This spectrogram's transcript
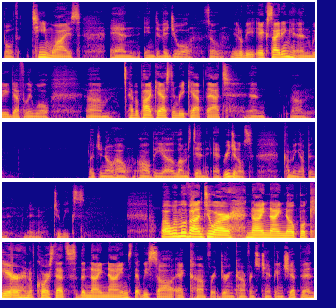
both team wise and individual. So it'll be exciting, and we definitely will um, have a podcast and recap that and. Um, let you know how all the uh, alums did at regionals coming up in, in two weeks. Well, we'll move on to our 9 9 notebook here. And of course, that's the 9 9s that we saw at conference during conference championship. And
